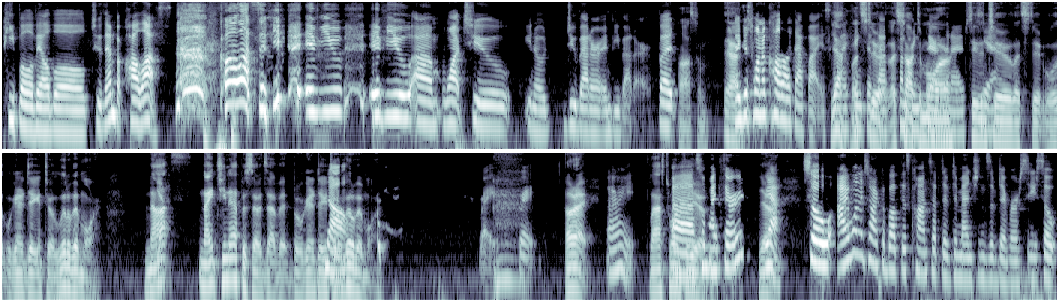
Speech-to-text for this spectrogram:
people available to them but call us. Call us if you if you if you um, want to you know do better and be better. But awesome yeah. I just want to call out that bias yeah I let's do it. let's talk to more. I, season yeah. two let's do we're going to dig into a little bit more. Not yes. 19 episodes of it but we're going to dig no. into a little bit more. Right right all right. All right. Last one uh, so my third? Yeah. yeah. So i want to talk about this concept of dimensions of diversity. So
